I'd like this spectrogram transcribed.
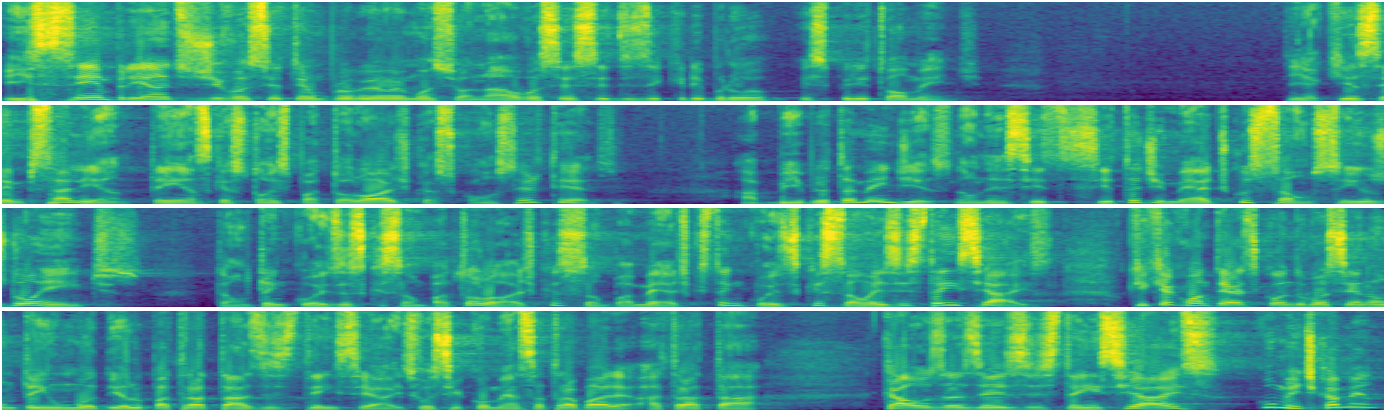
E sempre antes de você ter um problema emocional, você se desequilibrou espiritualmente. E aqui eu sempre saliento: tem as questões patológicas? Com certeza. A Bíblia também diz: não necessita de médicos, são sim os doentes. Então, tem coisas que são patológicas, são para médicos, tem coisas que são existenciais. O que, que acontece quando você não tem um modelo para tratar as existenciais? Você começa a, trabalhar, a tratar causas existenciais com medicamento.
